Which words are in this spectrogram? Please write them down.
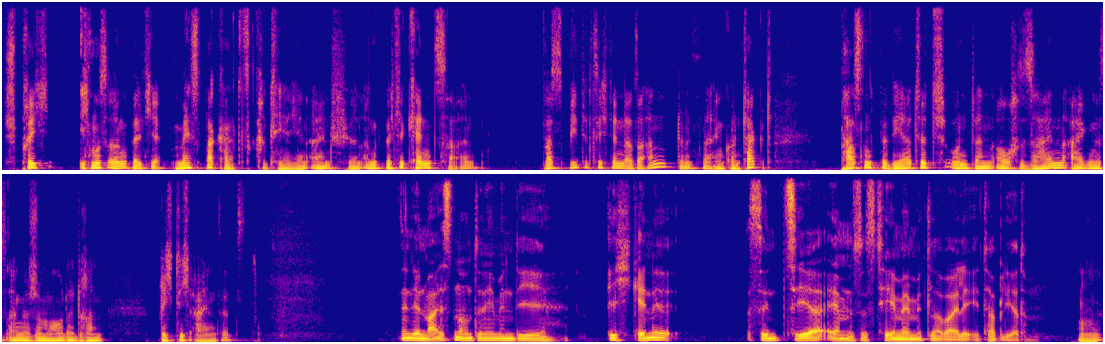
Sprich, ich muss irgendwelche Messbarkeitskriterien einführen, irgendwelche Kennzahlen. Was bietet sich denn da so an, damit man einen Kontakt passend bewertet und dann auch sein eigenes Engagement daran richtig einsetzt? In den meisten Unternehmen, die ich kenne, sind CRM-Systeme mittlerweile etabliert. Mhm.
